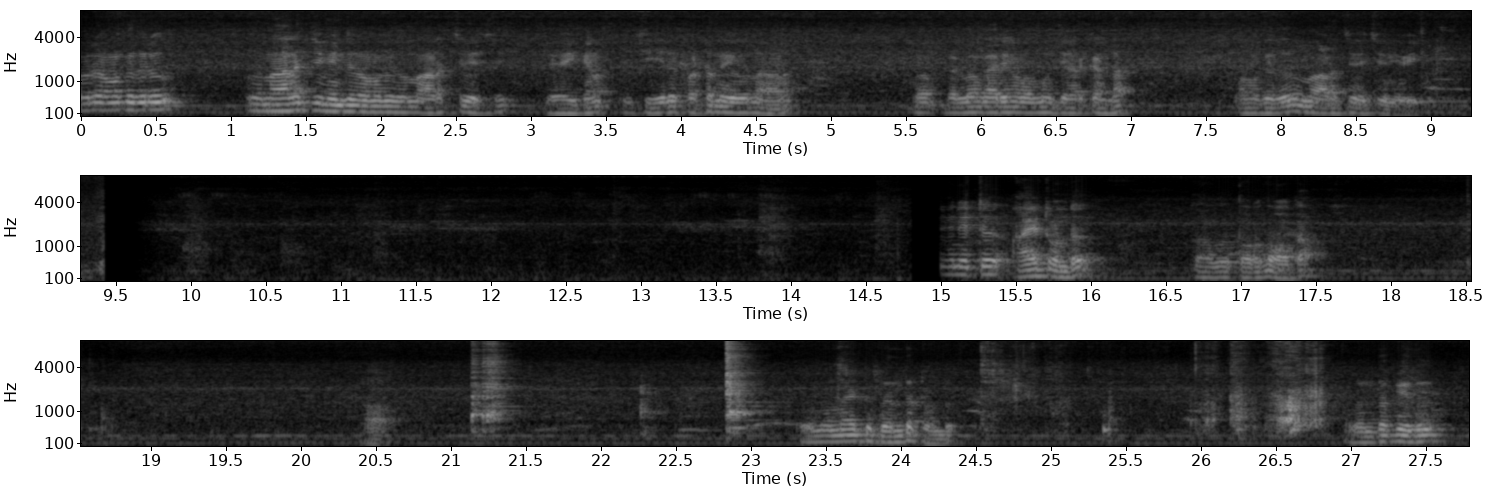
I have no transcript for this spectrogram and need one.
ഒരു നമുക്കിതൊരു നാലഞ്ച് മിനിറ്റ് നമുക്കിതൊന്ന് അടച്ച് വെച്ച് വേവിക്കണം. ഈ ചീര പെട്ടെന്ന് വേവുന്നതാണ്. അപ്പോൾ വെള്ളവും കാര്യങ്ങളൊന്നും ചേർക്കണ്ട. നമുക്കിത് ഒന്ന് അടച്ച് വെച്ച് വേവിക്കാം. മിനിറ്റ് ആയിട്ടുണ്ട്. നമുക്ക് തുറന്ന് നോക്കാം. ആ. നന്നായിട്ട് വെന്തിട്ടുണ്ട്. വെന്തപ്പോൾ ഇത്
